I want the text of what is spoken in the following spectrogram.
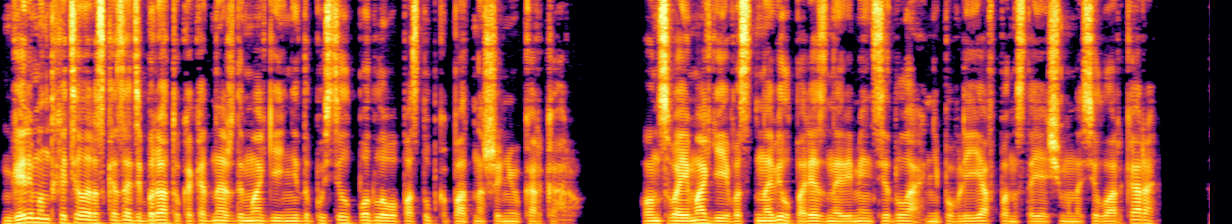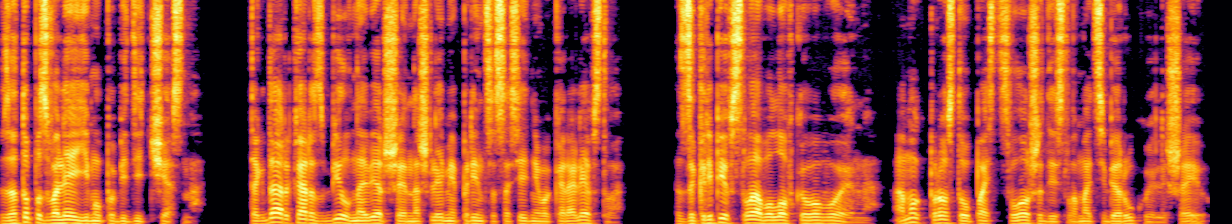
Герримонт хотел рассказать брату, как однажды магией не допустил подлого поступка по отношению к Аркару. Он своей магией восстановил порезанный ремень седла, не повлияв по-настоящему на силу Аркара, зато позволяя ему победить честно. Тогда Аркар сбил навершие на шлеме принца соседнего королевства, закрепив славу ловкого воина, а мог просто упасть с лошади и сломать себе руку или шею.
